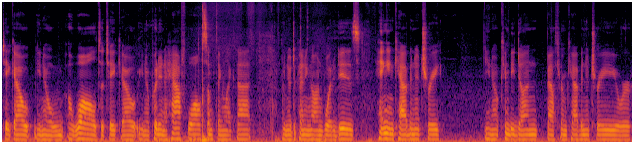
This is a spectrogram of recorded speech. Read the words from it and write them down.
take out, you know, a wall to take out, you know, put in a half wall, something like that. You know, depending on what it is, hanging cabinetry. You know, can be done bathroom cabinetry or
